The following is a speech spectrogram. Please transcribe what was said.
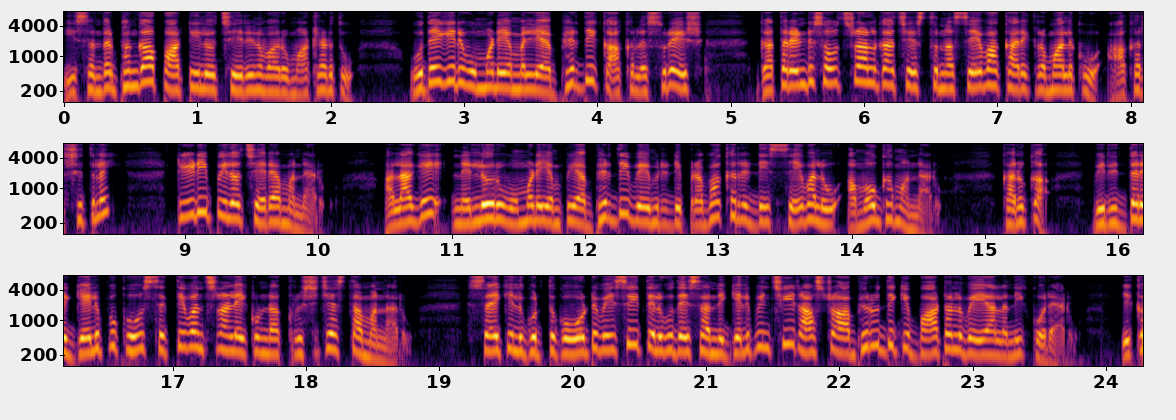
ఈ సందర్భంగా పార్టీలో చేరిన వారు మాట్లాడుతూ ఉదయగిరి ఉమ్మడి ఎమ్మెల్యే అభ్యర్థి కాకల సురేష్ గత రెండు సంవత్సరాలుగా చేస్తున్న సేవా కార్యక్రమాలకు ఆకర్షితులై టీడీపీలో చేరామన్నారు. అలాగే నెల్లూరు ఉమ్మడి ఎంపీ అభ్యర్థి వేమిరెడ్డి ప్రభాకర్ రెడ్డి సేవలు అమోఘమన్నారు. కనుక వీరిద్దరి గెలుపుకు శక్తివంచన లేకుండా కృషి చేస్తామన్నారు. సైకిల్ గుర్తుకు ఓటు వేసి తెలుగుదేశాన్ని గెలిపించి రాష్ట్ర అభివృద్ధికి బాటలు వేయాలని కోరారు. ఇక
